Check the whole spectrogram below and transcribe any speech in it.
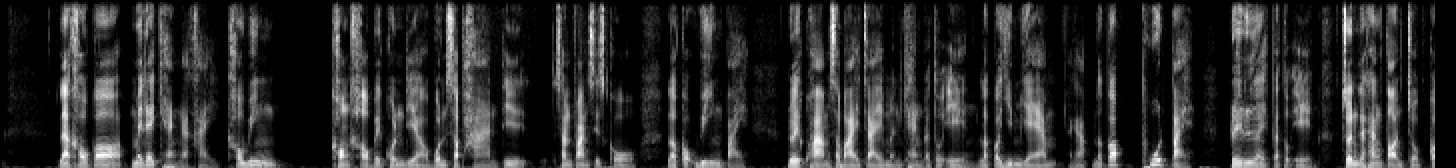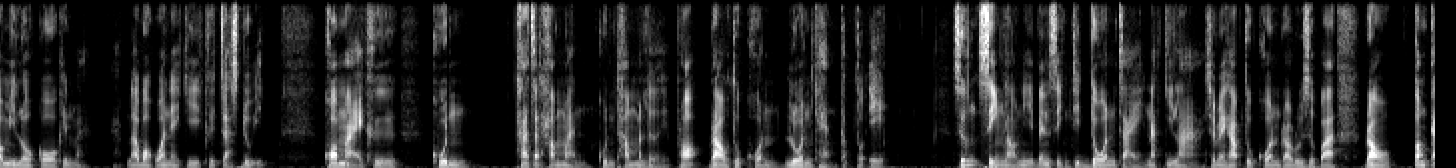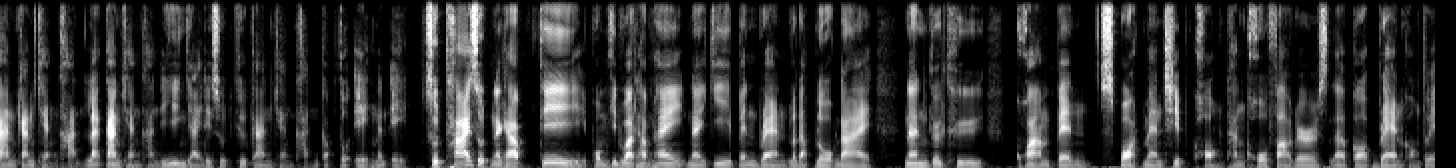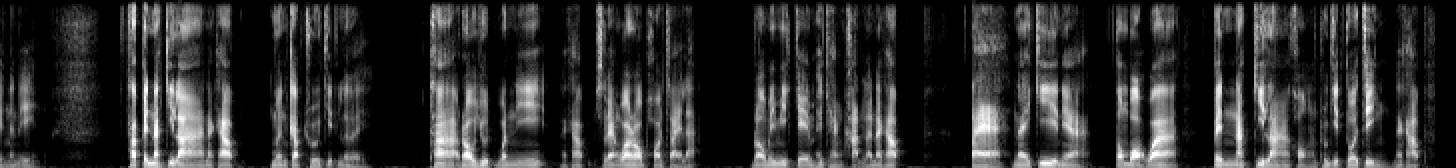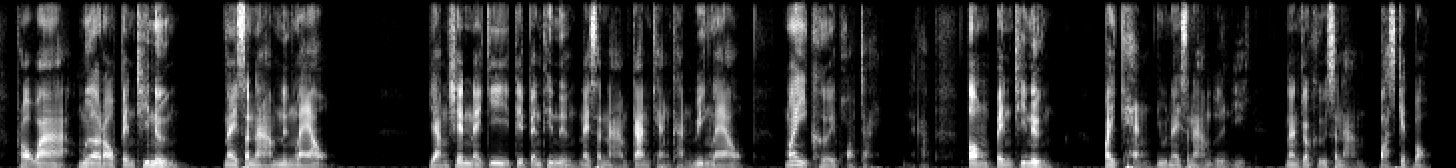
แล้วเขาก็ไม่ได้แข่งกับใคร เขาวิ่งของเขาไปคนเดียวบนสะพานที่ซานฟรานซิสโก แล้วก็วิ่งไปด้วยความสบายใจเหมือนแข่งกับตัวเอง แล้วก็ยิ้มแย้มนะครับ แล้วก็พูดไปเรื่อยๆ กับตัวเอง จนกระทั่งตอนจบก็มีโลโก้ขึ้นมา แล้วบอกว่า n i กี้คือ just do it ความหมายคือคุณถ้าจะทำมัน คุณทำมันเลย เพราะเราทุกคนล้วนแข่งกับตัวเอง ซึ่งสิ่งเหล่านี้เป็นสิ่งที่โดนใจนักกีฬาใช่ไหมครับทุกคนเรารู้สึกว่าเราต้องการการแข่งขัน และการแข่งขันที่ยิ่งใหญ่ที่สุด คือการแข่งขันกับตัวเองนั่นเอง สุดท้ายสุดนะครับที่ผมคิดว่าทำให้ n i กี้เป็นแบรนด์ระดับโลกได้ นั่นก็คือความเป็น sportsmanship ของทั้ง co-founders แล้วก็แบรนด์ของตัวเองนั่นเอง ถ้าเป็นนักกีฬานะครับเหมือนกับธุรกิจเลย ถ้าเราหยุดวันนี้นะครับแสดงว่าเราพอใจแล้วเราไม่มีเกมให้แข่งขันแล้วนะครับ แต่ n i กี้เนี่ยต้องบอกว่าเป็นนักกีฬาของธุรกิจตัวจริงนะครับ เพราะว่าเมื่อเราเป็นที่ 1 ในสนามหนึ่งแล้ว อย่างเช่น n i กี้ที่เป็นที่ 1 ในสนามการแข่งขันวิ่งแล้ว ไม่เคยพอใจนะครับ ต้องเป็นที่ 1 ไปแข่งอยู่ในสนามอื่นอีก นั่นก็คือสนามบาสเกตบอล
